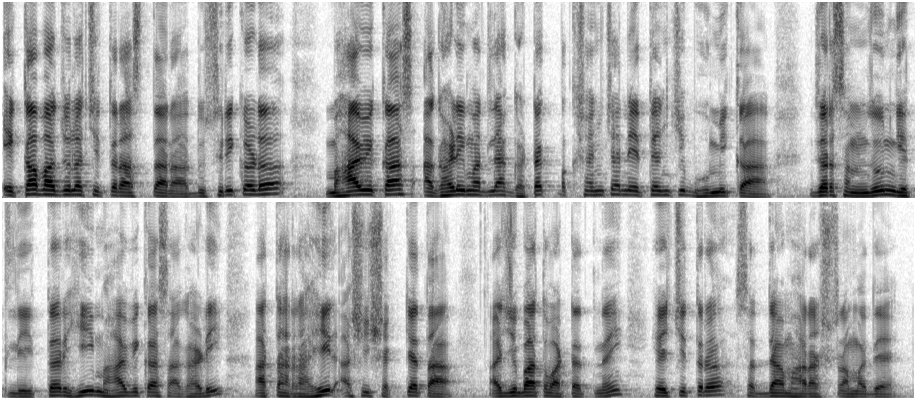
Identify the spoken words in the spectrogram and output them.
एका बाजूला चित्र असताना दुसरीकडं महाविकास आघाडीमधल्या घटक पक्षांच्या नेत्यांची भूमिका जर समजून घेतली तर ही महाविकास आघाडी आता राहील अशी शक्यता अजिबात वाटत नाही. हे चित्र सध्या महाराष्ट्रामध्ये आहे.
